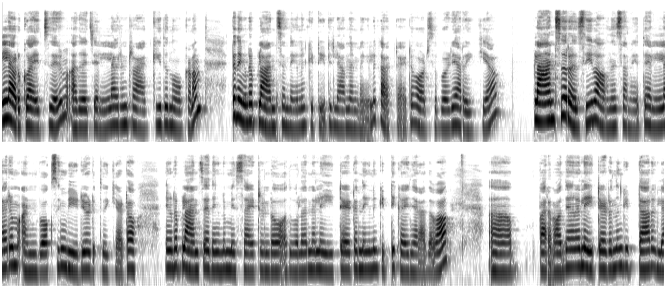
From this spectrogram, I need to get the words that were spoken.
എല്ലാവർക്കും അയച്ചു തരും. അത് വെച്ച് എല്ലാവരും ട്രാക്ക് ചെയ്ത് നോക്കണം. എന്നിട്ട് നിങ്ങളുടെ പ്ലാൻസ് എന്തെങ്കിലും കിട്ടിയിട്ടില്ല എന്നുണ്ടെങ്കിൽ കറക്റ്റായിട്ട് വാട്സപ്പ് വഴി അറിയിക്കുക. പ്ലാൻസ് റിസീവ് ആവുന്ന സമയത്ത് എല്ലാവരും അൺബോക്സിങ് വീഡിയോ എടുത്ത് വയ്ക്കുക കേട്ടോ. നിങ്ങളുടെ പ്ലാൻസ് ഏതെങ്കിലും മിസ്സായിട്ടുണ്ടോ അതുപോലെ തന്നെ ലേറ്റ് ആയിട്ട് എന്തെങ്കിലും കിട്ടിക്കഴിഞ്ഞാൽ അഥവാ പരമാവധി അങ്ങനെ ലേറ്റായിട്ടൊന്നും കിട്ടാറില്ല.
